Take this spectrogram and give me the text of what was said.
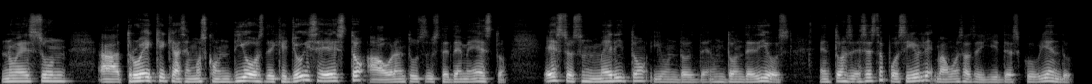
no es un ah, trueque que hacemos con Dios, de que yo hice esto, ahora entonces usted deme esto. Esto es un mérito y un don de, un don de Dios. Entonces, ¿es esto posible? Vamos a seguir descubriendo.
